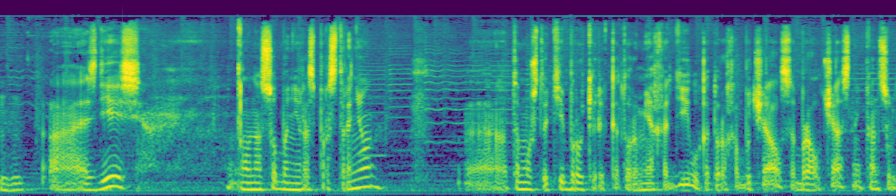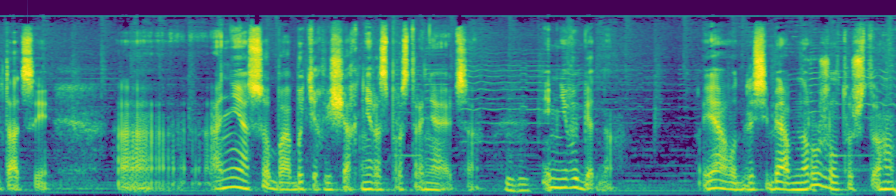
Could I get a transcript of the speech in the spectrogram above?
Мгм. А здесь он особо не распространен, потому что те брокеры, к которым я ходил, у которых обучался, брал частные консультации, а, они особо об этих вещах не распространяются. Мгм. Им невыгодно. Я вот для себя обнаружил то, что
